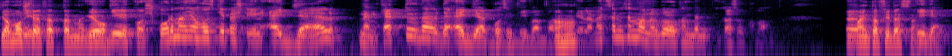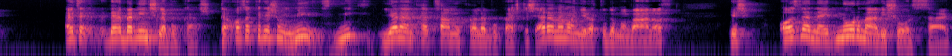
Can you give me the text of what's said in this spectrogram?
Ja, most gyil- értettem meg, jó? gyilkos kormány, ahhoz képest én egyel, nem kettővel, de egyel pozitívabban Aha. ítélem meg. Szerintem vannak dolgok, amiben igazuk van. Ö, Mármint a Fidesznek. Igen. Ez, de ebben nincs lebukás. De az a kérdés, hogy mi, mit jelenthet számukra lebukást, és erre nem annyira tudom a választ, és az lenne egy normális ország,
